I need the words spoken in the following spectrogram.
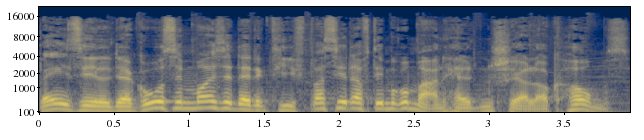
Basil, der große Mäusedetektiv, basiert auf dem Romanhelden Sherlock Holmes.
